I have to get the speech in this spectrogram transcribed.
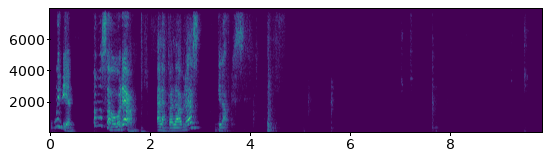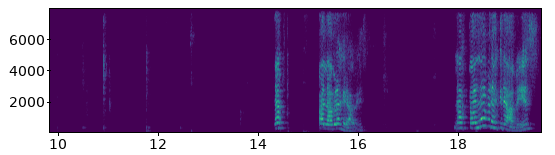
Muy bien, vamos ahora a las palabras graves. Palabras graves. Las palabras graves,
